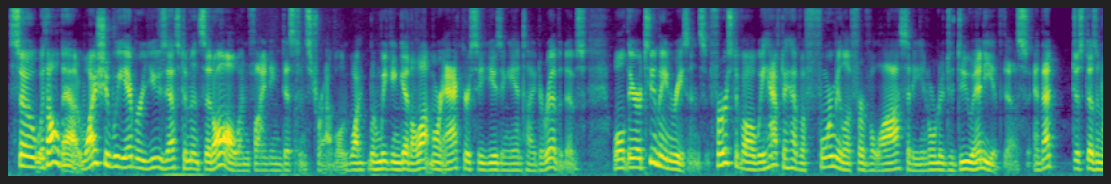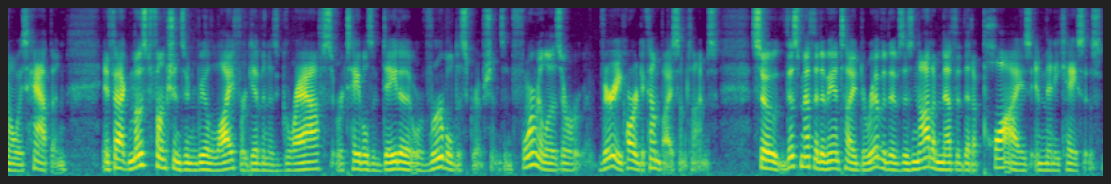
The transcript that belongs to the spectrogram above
So with all that, why should we ever use estimates at all when finding distance traveled, when we can get a lot more accuracy using antiderivatives? Well, there are two main reasons. First of all, we have to have a formula for velocity in order to do any of this, and that just doesn't always happen. In fact, most functions in real life are given as graphs or tables of data or verbal descriptions, and formulas are very hard to come by sometimes. So this method of antiderivatives is not a method that applies in many cases.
